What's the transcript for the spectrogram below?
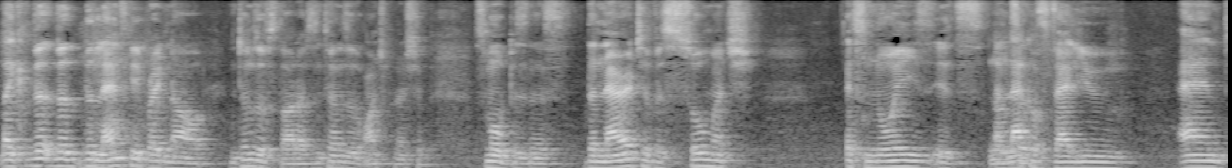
Like the, the, the landscape right now, in terms of startups, in terms of entrepreneurship, small business, the narrative is so much. It's noise. It's a lack of value, and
